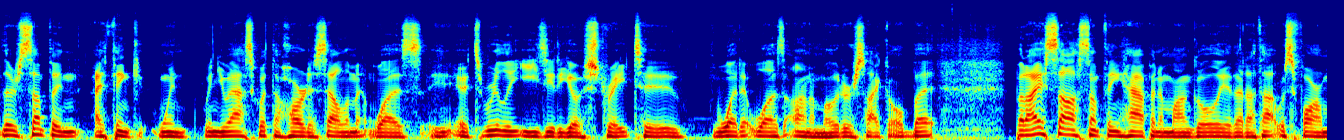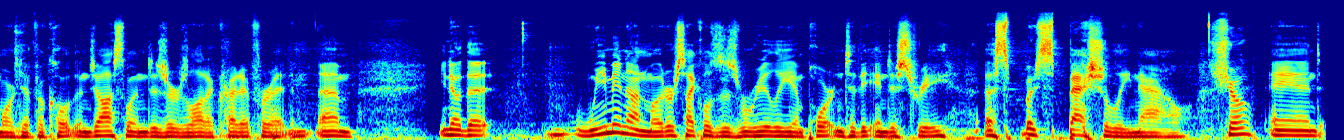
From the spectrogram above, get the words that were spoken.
there's something I think when when you ask what the hardest element was, it's really easy to go straight to what it was on a motorcycle, but but I saw something happen in Mongolia that I thought was far more difficult, and Jocelyn deserves a lot of credit for it. Um, you know the women on motorcycles is really important to the industry, especially now. Sure. And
